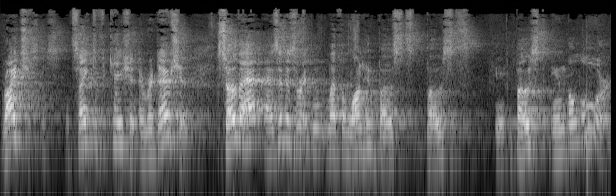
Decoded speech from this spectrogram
righteousness and sanctification and redemption so that, as it is written, let the one who boasts boasts boast in the Lord.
